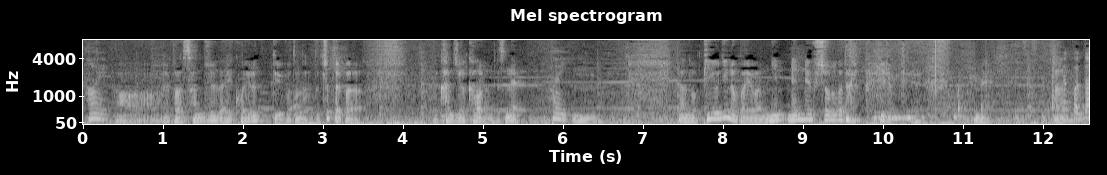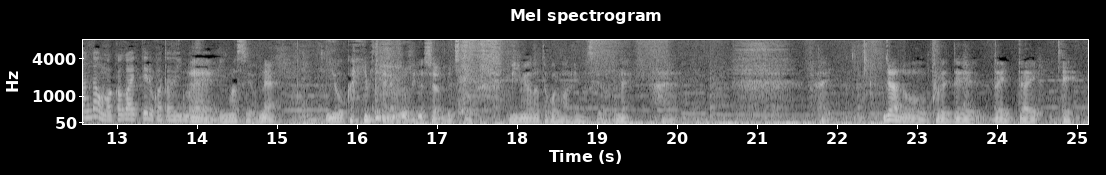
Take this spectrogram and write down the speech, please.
はい。ああやっぱ30代超えるっていうことになるとちょっとやっぱ感じが変わるんですね。はい。うん。あの POD の場合はに年齢不詳の方がいっぱいいるんで。ね。なんかだんだん若返ってる方いますよね。ええいますよね。妖怪みたいな方もいらっしゃるんでちょっと微妙なところもありますけどね。はい、はい、じゃああのこれで大体ええ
